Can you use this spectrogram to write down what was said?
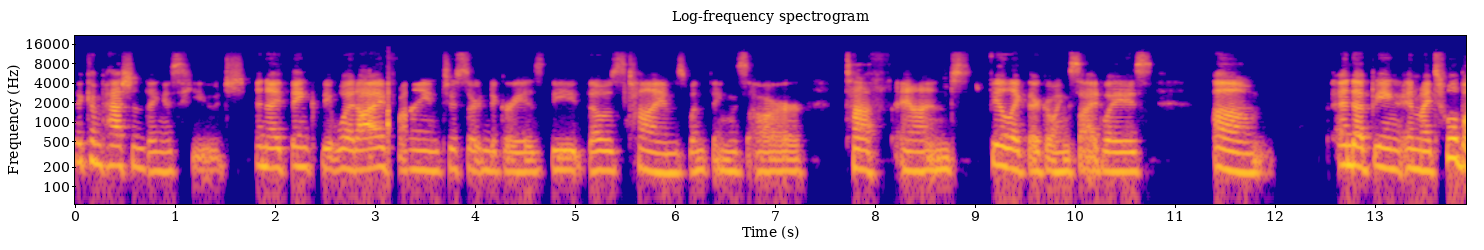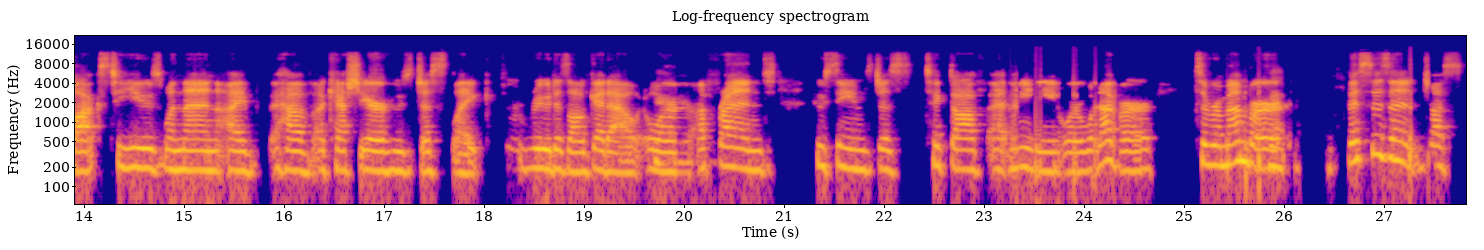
The compassion thing is huge and i think that what i find to a certain degree is the those times when things are tough and feel like they're going sideways um, end up being in my toolbox to use when then I have a cashier who's just like rude as all get out, or a friend who seems just ticked off at me, or whatever, to remember this isn't just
